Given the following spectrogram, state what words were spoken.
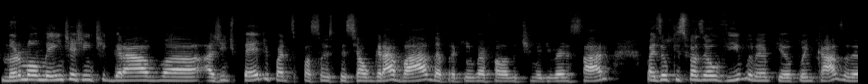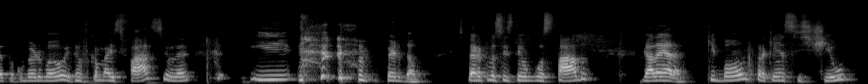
Normalmente a gente grava, a gente pede participação especial gravada para quem vai falar do time adversário, mas eu quis fazer ao vivo, né? Porque eu tô em casa, né? Tô com meu irmão, então fica mais fácil, né? E perdão. Espero que vocês tenham gostado. Galera, que bom para quem assistiu.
